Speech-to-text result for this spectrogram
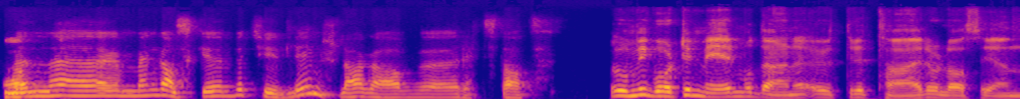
ja. men, uh, men, ganske betydelig innslag av uh, rettsstat. Om vi går til mer moderne autoritære og la oss igjen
